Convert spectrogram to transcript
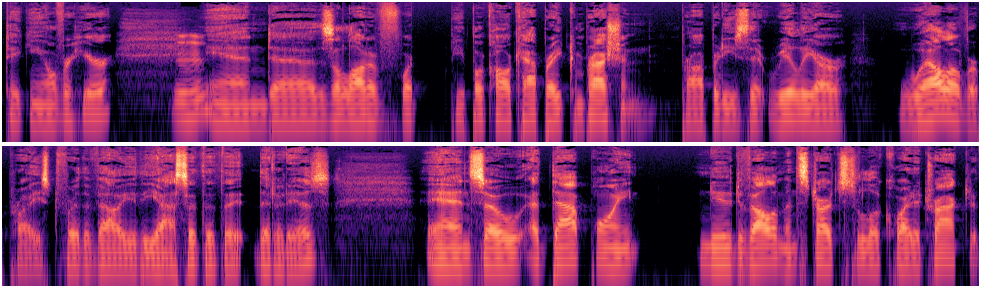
taking over here, Mhm. and uh, there's a lot of what people call cap rate compression. Properties that really are well overpriced for the value of the asset that they, that it is, and so at that point, new development starts to look quite attractive.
